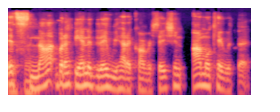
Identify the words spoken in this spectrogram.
It's not, but at the end of the day, we had a conversation. I'm okay with that.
